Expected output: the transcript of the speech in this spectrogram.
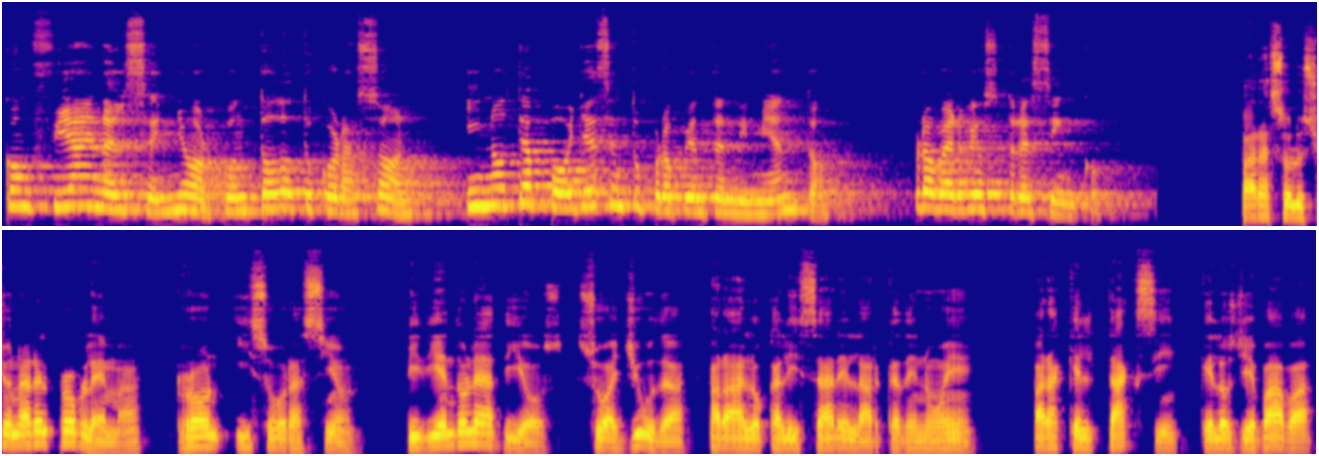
Confía en el Señor con todo tu corazón y no te apoyes en tu propio entendimiento. Proverbios 3:5. Para solucionar el problema, Ron hizo oración, pidiéndole a Dios su ayuda para localizar el arca de Noé, para que el taxi que los llevaba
